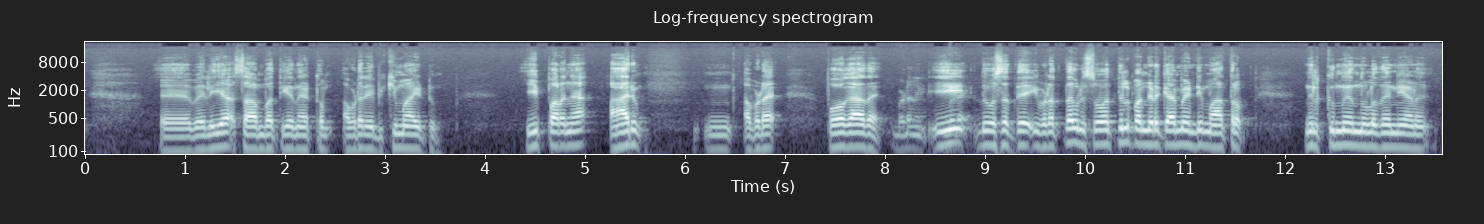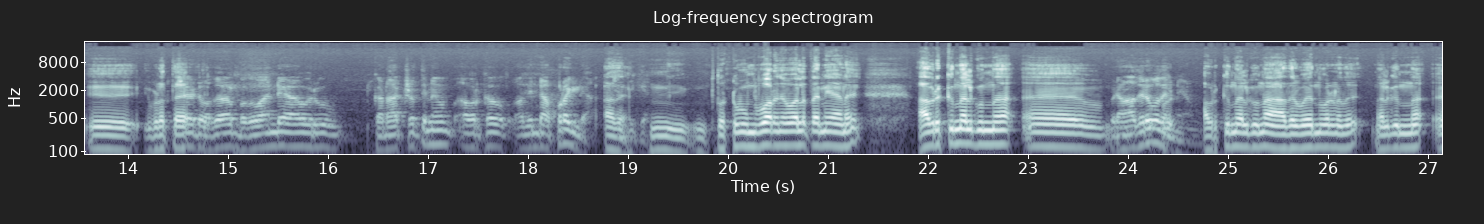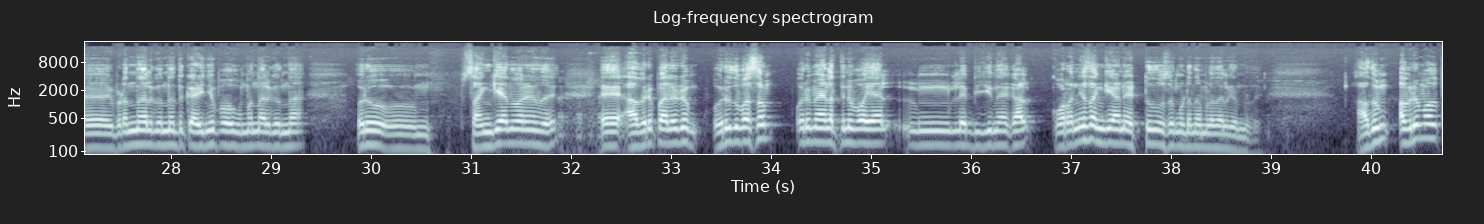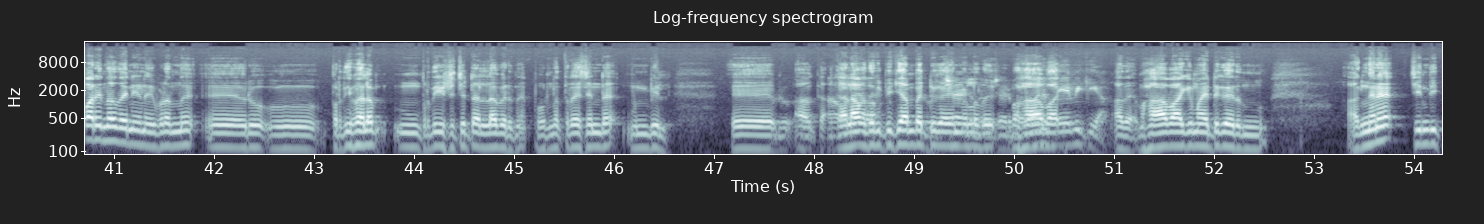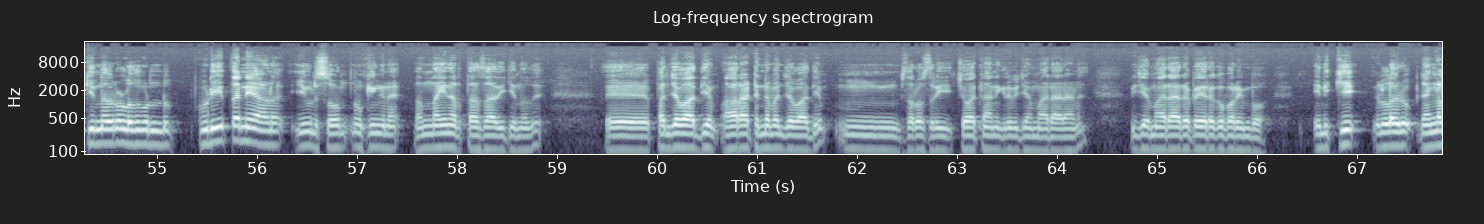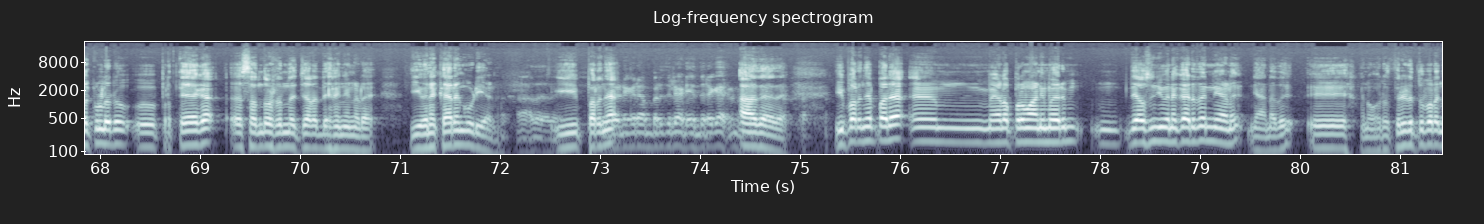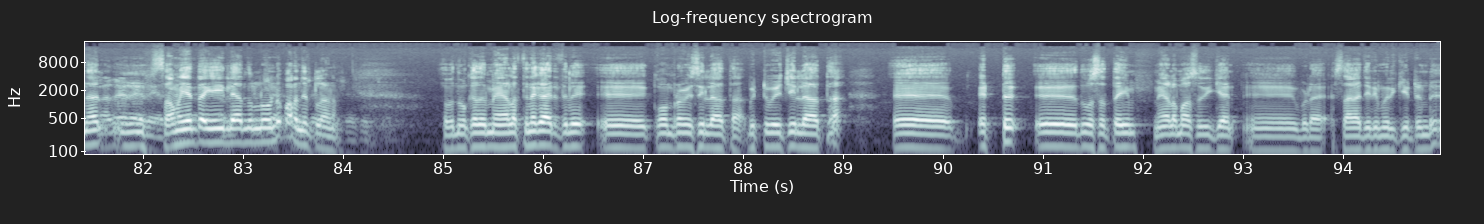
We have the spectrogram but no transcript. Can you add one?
വലിയ സാമ്പത്തിക നേട്ടം അവിടെ ലഭിക്കുമായിട്ടും ഈ പറഞ്ഞ ആരും അവിടെ പോകാതെ ഈ ദിവസത്തെ ഇവിടുത്തെ ഉത്സവത്തിൽ പങ്കെടുക്കാൻ വേണ്ടി മാത്രം നിൽക്കുന്നു എന്നുള്ളത് തന്നെയാണ് ഇവിടുത്തെ ഭഗവാന്റെ ആ ഒരു കടാക്ഷത്തിന് അവർക്ക് അതിന്റെ അപ്പുറമില്ല അതെ. തൊട്ടു മുമ്പ് പറഞ്ഞ പോലെ തന്നെയാണ്. അവർക്ക് നൽകുന്ന ആദരവ് തന്നെയാണ്. അവർക്ക് നൽകുന്ന ആദരവ് എന്ന് പറയുന്നത് നൽകുന്ന ഇവിടെ നിന്ന് നൽകുന്നത് കഴിഞ്ഞു പോകുമ്പോൾ നൽകുന്ന ഒരു സംഖ്യ എന്ന് പറയുന്നത് അവർ പലരും ഒരു ദിവസം ഒരു മേളത്തിന് പോയാൽ ലഭിക്കുന്നേക്കാൾ കുറഞ്ഞ സംഖ്യയാണ് എട്ട് ദിവസം കൊണ്ട് നമ്മൾ നൽകുന്നത്. അതും അവരും അത് പറയുന്നത് തന്നെയാണ് ഇവിടെ നിന്ന് ഒരു പ്രതിഫലം പ്രതീക്ഷിച്ചിട്ടല്ല വരുന്നത് പൂർണത്രേശന്റെ മുൻപിൽ കല അവതരിപ്പിക്കാൻ പറ്റുക എന്നുള്ളത് തീർച്ചയായിട്ടും. മഹാഭാ ഭഗവാനെ സേവിക്കുക. അതെ മഹാഭാഗ്യമായിട്ട് കരുതുന്നു അങ്ങനെ ചിന്തിക്കുന്നവരുള്ളത് കൊണ്ട് കൂടി തന്നെയാണ് ഈ ഉത്സവം നമുക്കിങ്ങനെ നന്നായി നടത്താൻ സാധിക്കുന്നത് പഞ്ചവാദ്യം ആറാട്ടിന്റെ പഞ്ചവാദ്യം സർവശ്രീ ചോറ്റാനുഗ്രഹ വിജയന്മാരാരാണ് വിജയന്മാരാരുടെ പേരൊക്കെ പറയുമ്പോൾ എനിക്ക് ഉള്ളൊരു ഞങ്ങൾക്കുള്ളൊരു പ്രത്യേക സന്തോഷം എന്ന് വെച്ചാൽ അദ്ദേഹം ഞങ്ങളുടെ ജീവനക്കാരൻ കൂടിയാണ്. ഈ പറഞ്ഞ അതെ അതെ. ഈ പറഞ്ഞ പല മേളപ്രമാണിമാരും ദേവസ്വം ജീവനക്കാർ തന്നെയാണ്. ഞാനത് ഓരോരുത്തരെടുത്ത് പറഞ്ഞാൽ സമയം തികയില്ല എന്നുള്ളതുകൊണ്ട് പറഞ്ഞിട്ടുള്ളതാണ്. അപ്പോൾ നമുക്കത് മേളത്തിന്റെ കാര്യത്തിൽ കോംപ്രമൈസ് ഇല്ലാത്ത വിട്ടുവീഴ്ചയില്ലാത്ത എട്ട് ദിവസത്തെയും മേളം ആസ്വദിക്കാൻ ഇവിടെ സാഹചര്യം ഒരുക്കിയിട്ടുണ്ട്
